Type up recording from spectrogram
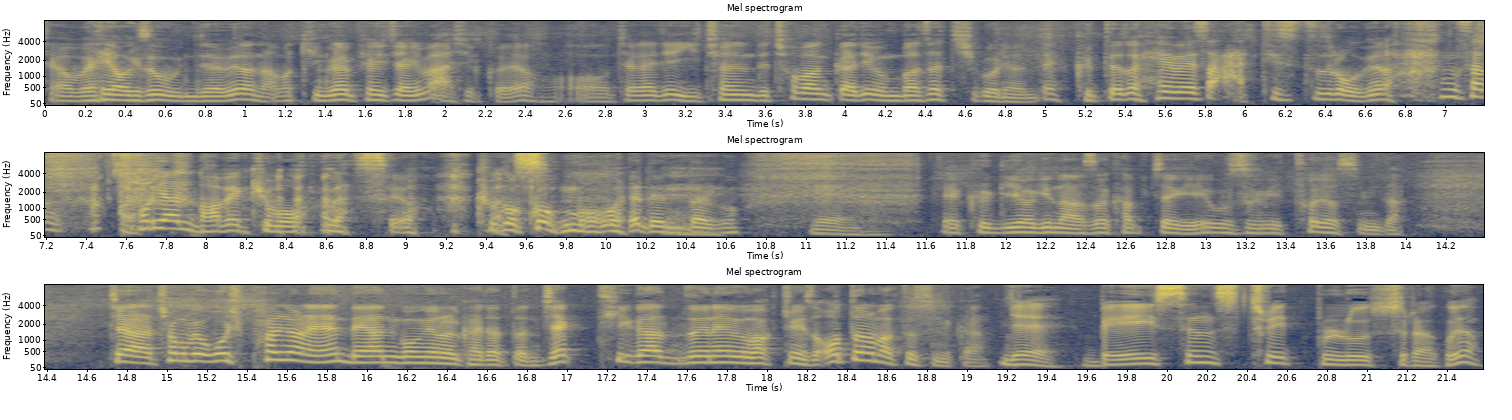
제가 왜 여기서 웃냐면 아마 김관 편집장님 아실 거예요. 어, 제가 이제 2000년대 초반까지 음반사 직원이었는데 그때도 해외에서 아티스트들 오면 항상 코리안 바베큐 먹으러 갔어요. 그거 꼭 먹어야 된다고. 네. 예, 그 기억이 나서 갑자기 웃음이 터졌습니다. 자, 1958년에 내한 공연을 가졌던 잭 티가든의 음악 중에서 어떤 음악 듣습니까? 예, Basin Street Blues라고요.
